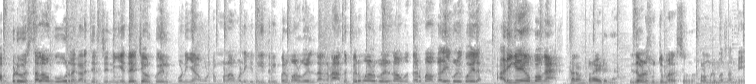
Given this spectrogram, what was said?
அப்படி ஒரு ஸ்தலம் உங்க ஊர்ல கிடைச்சிருச்சு. நீங்க எதிர்த்து ஒரு கோயிலுக்கு போனீங்க உடம்பெல்லாம் வலிக்குது. இத்தனைக்கு பெருமாள் கோயில் தாங்கன்னா அந்த பெருமாள் கோயில் தான் உங்க கர்மா கழிவு கோயில். அடிக்கிறீங்க போங்க. தரம் ராயிடுங்க இதை விட சுற்றி மறைச்சுங்க சொல்ல முடியுமா சாமி?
